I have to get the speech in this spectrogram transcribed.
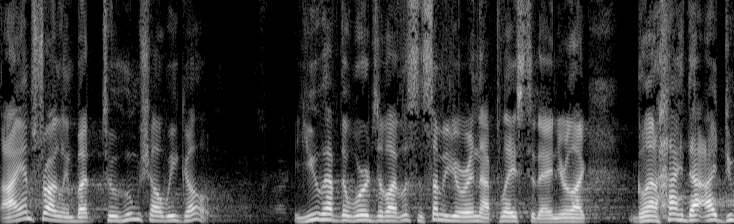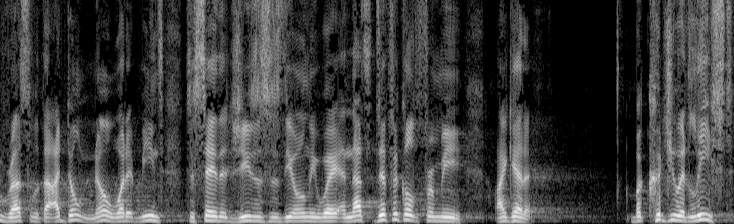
I am struggling, but to whom shall we go? You have the words of life. Listen, some of you are in that place today, and you're like, Glenn, I, that, I do wrestle with that. I don't know what it means to say that Jesus is the only way, and that's difficult for me. I get it. But could you at least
